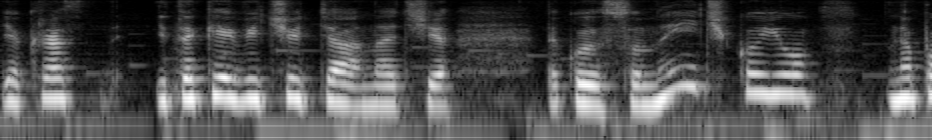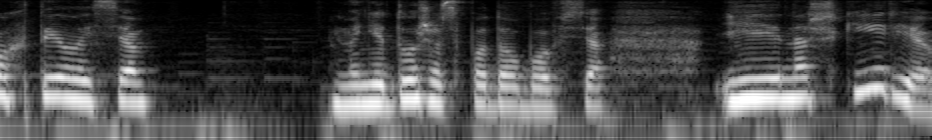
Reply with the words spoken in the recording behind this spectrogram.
якраз і таке відчуття, наче такою суничкою напахтилися. Мені дуже сподобався. І на шкірі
